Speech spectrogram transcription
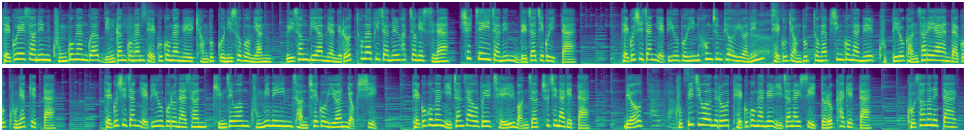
대구에서는 군공항과 민간공항 대구공항을 경북군이 소보면 의성 비안면으로 통합 이전을 확정했으나 실제 이전은 늦어지고 있다. 대구시장 예비후보인 홍준표 의원은 대구 경북 통합 신공항을 국비로 건설해야 한다고 공약했다. 대구시장 예비후보로 나선 김재원 국민의힘 전 최고위원 역시 대구공항 이전 사업을 제일 먼저 추진하겠다. 며 국비 지원으로 대구공항을 이전할 수 있도록 하겠다. 고 선언했다.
